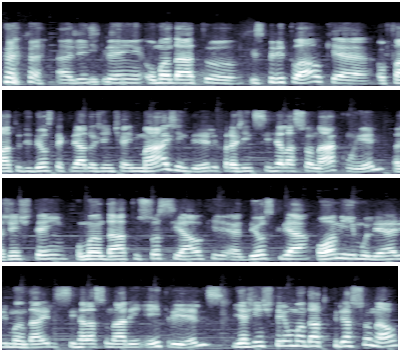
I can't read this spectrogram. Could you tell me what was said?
a gente tem o mandato espiritual, que é o fato de Deus ter criado a gente a imagem dele para a gente se relacionar com ele. A gente tem o mandato social, que é Deus criar homem e mulher e mandar eles se relacionarem entre eles. E a gente tem o mandato criacional,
